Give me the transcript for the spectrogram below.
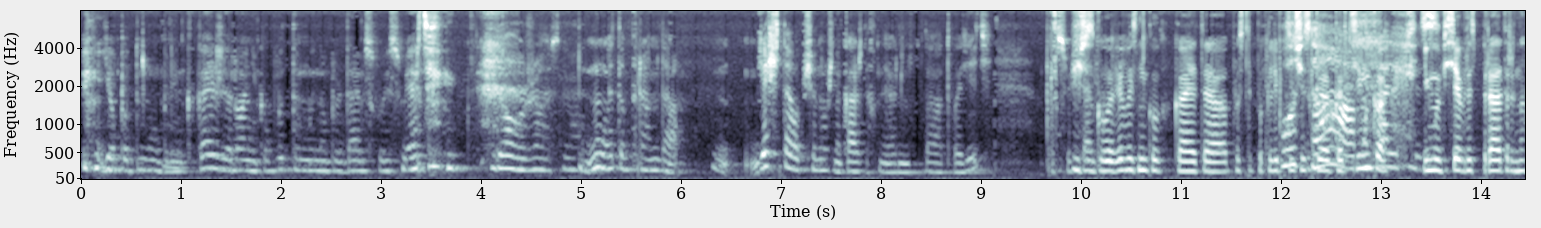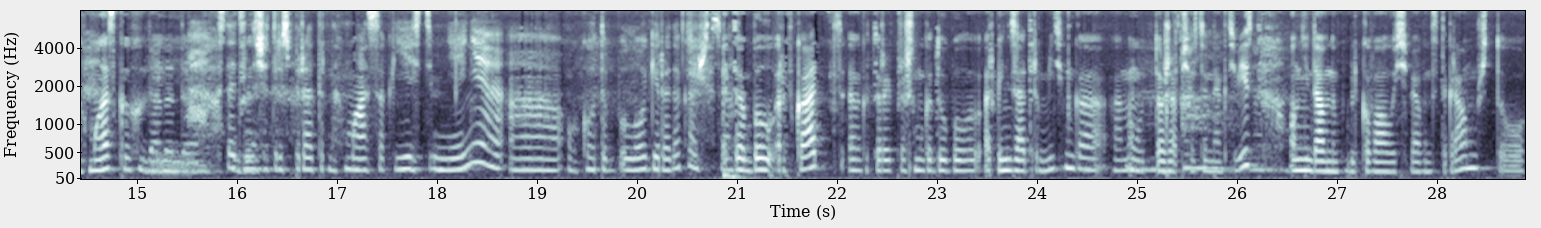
Я подумала, блин, какая же ирония, как будто мы наблюдаем свою смерть. Да, ужасно. Ну, это прям, да. Я считаю, вообще нужно каждых, наверное, туда отвозить, Сейчас в просвещать. голове возникла какая-то постапокалиптическая Пост- да, картинка, апокалипсис. и мы все в респираторных масках. Да-да-да. Кстати, Ужас. насчет респираторных масок есть мнение а, у какого-то блогера, да, кажется? Это был Равкат, э, который в прошлом году был организатором митинга, а, ну, Мгм. тоже общественный А, активист. Да. Он недавно публиковал у себя в Инстаграм, что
